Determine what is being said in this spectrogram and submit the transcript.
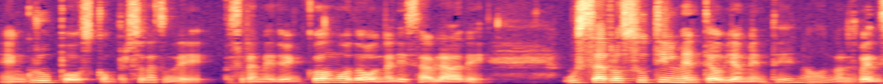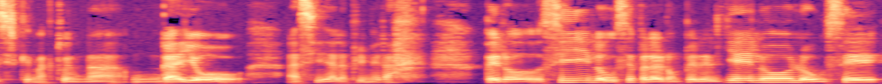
en grupos con personas donde pues, era medio incómodo o nadie se hablaba de usarlo sutilmente, obviamente, ¿no? No les voy a decir que me actué en un gallo así a la primera, pero sí lo usé para romper el hielo, lo usé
